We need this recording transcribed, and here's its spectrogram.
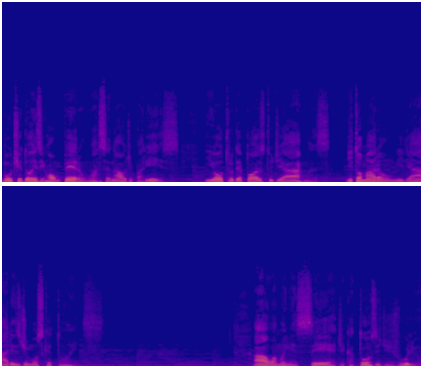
multidões irromperam no arsenal de Paris e outro depósito de armas e tomaram milhares de mosquetões. Ao amanhecer de 14 de julho,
